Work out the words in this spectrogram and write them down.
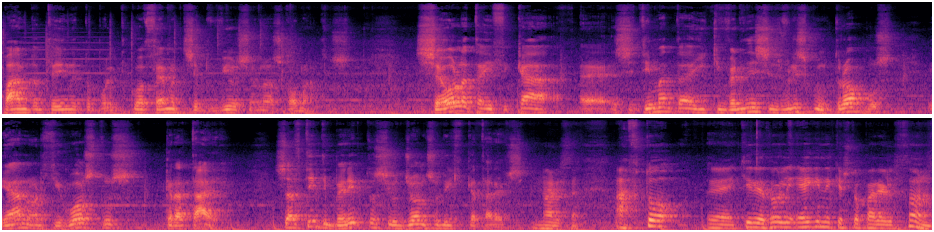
Πάντοτε είναι το πολιτικό θέμα της επιβίωσης ενός κόμματος. Σε όλα τα ηθικά ε, ζητήματα οι κυβερνήσεις βρίσκουν τρόπους εάν ο αρχηγός τους κρατάει. Σε αυτή την περίπτωση ο Τζόνσον έχει καταρρεύσει. Μάλιστα. Αυτό, ε, κύριε Δόλη, έγινε και στο παρελθόν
